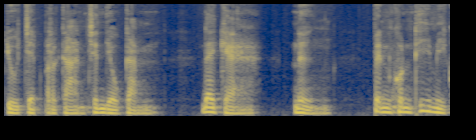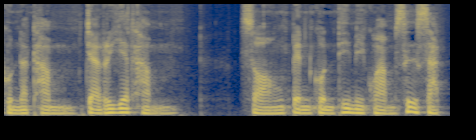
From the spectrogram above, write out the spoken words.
อยู่เจ็ดประการเช่นเดียวกัน ได้แก่ 1. เป็นคนที่มีคุณธรรม จริยธรรม 2. เป็นคนที่มีความซื่อสัตย์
